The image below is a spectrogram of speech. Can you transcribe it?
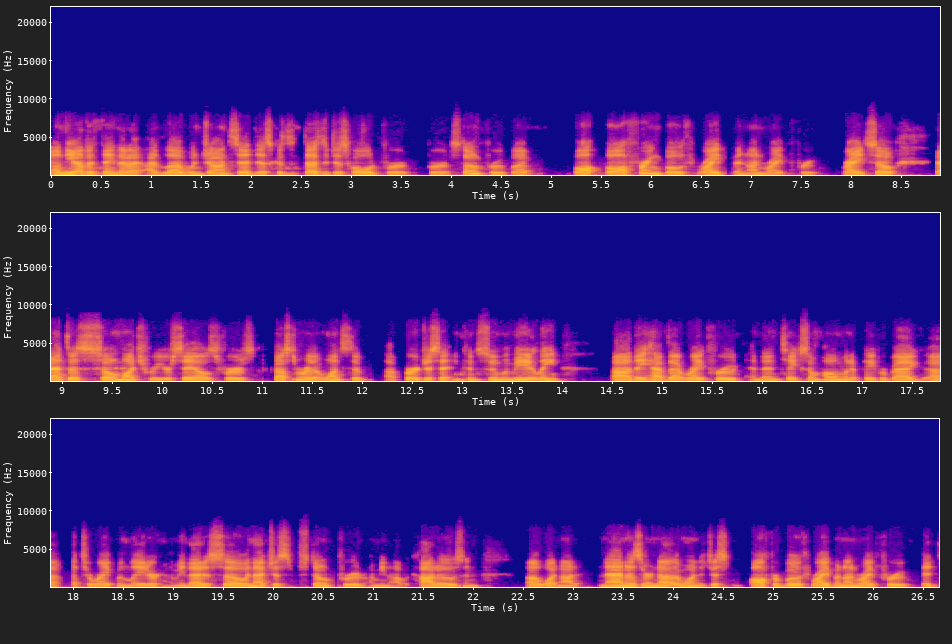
And the other thing that I, I love when John said this, because it doesn't just hold for, for stone fruit, but offering both ripe and unripe fruit, right? So that does so much for your sales. For a customer that wants to uh, purchase it and consume immediately, uh, they have that ripe fruit and then take some home in a paper bag uh, to ripen later. I mean, that is so, and not just stone fruit. I mean, avocados and uh, whatnot. Bananas are another one that just offer both ripe and unripe fruit. It,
